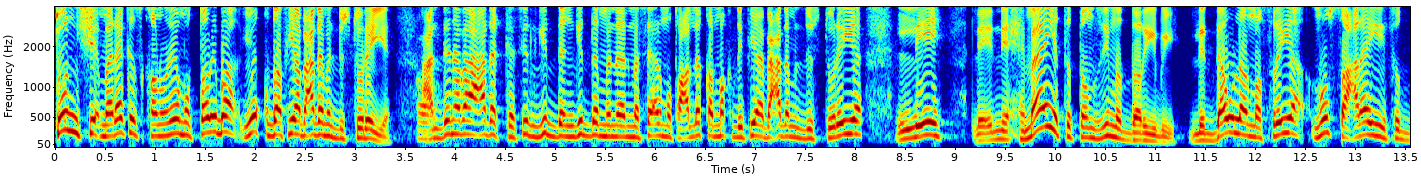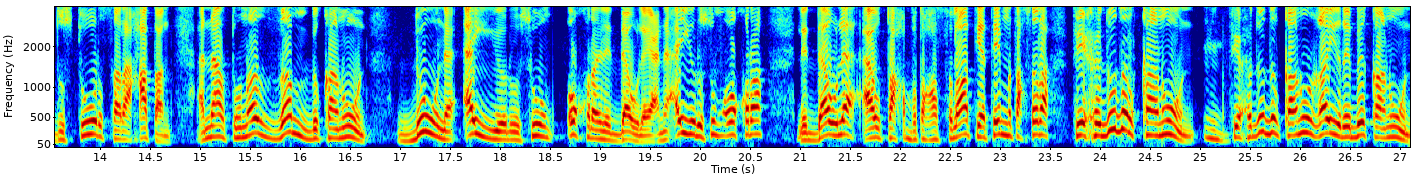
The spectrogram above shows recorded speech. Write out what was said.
تنشئ مراكز قانونية مضطربة يقضى فيها بعدم الدستورية. آه. عندنا بقى عدد كثير جدا جدا من المسائل المتعلقة المقضي فيها بعدم الدستورية ليه؟ لأن حماية التنظيم الضريبي للدولة المصرية نص عليه في الدستور صراحة أنها تنظم بقانون دون أي رسوم أخرى للدولة. يعني أي رسوم أخرى للدولة أو تح- متحصلات يتم تحصيلها في حدود القانون في حدود القانون غير بقانون.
